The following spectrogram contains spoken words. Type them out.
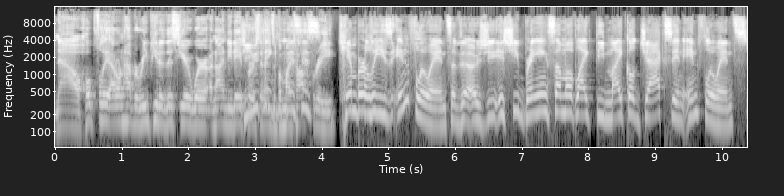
Now, hopefully, I don't have a repeat of this year where a 90 day person ends up in my top is three. Kimberly's influence of the? Is she, is she bringing some of like the Michael Jackson influence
